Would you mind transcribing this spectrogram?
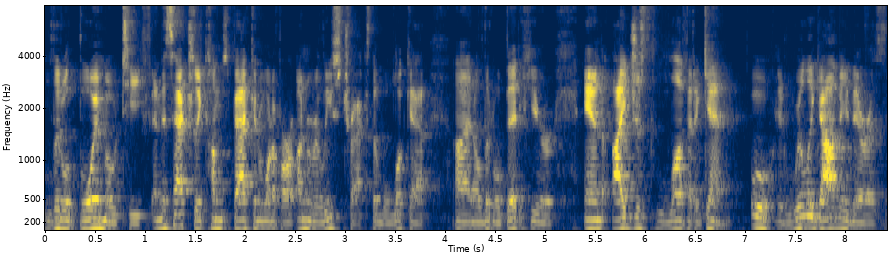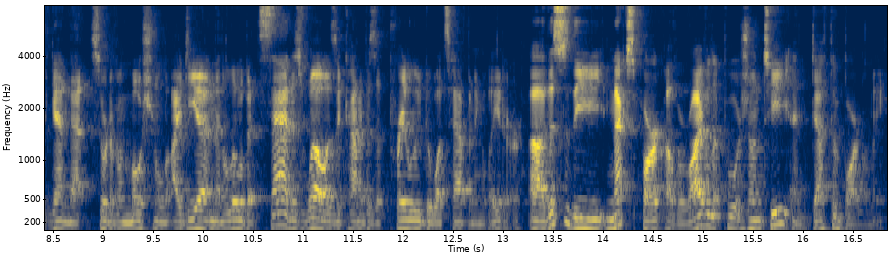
little boy motif. And this actually comes back in one of our unreleased tracks that we'll look at uh, in a little bit here. And I just love it again. Oh, it really got me there as again that sort of emotional idea, and then a little bit sad as well as it kind of is a prelude to what's happening later. Uh, this is the next part of Arrival at Port Gentil and Death of Bartlemy.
